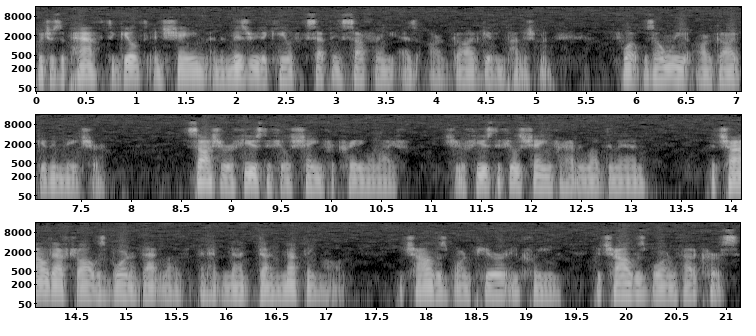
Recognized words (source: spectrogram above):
which was a path to guilt and shame and the misery that came of accepting suffering as our God-given punishment for what was only our God-given nature. Sasha refused to feel shame for creating a life. She refused to feel shame for having loved a man. The child, after all, was born of that love, and had done nothing wrong. The child was born pure and clean. The child was born without a curse,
